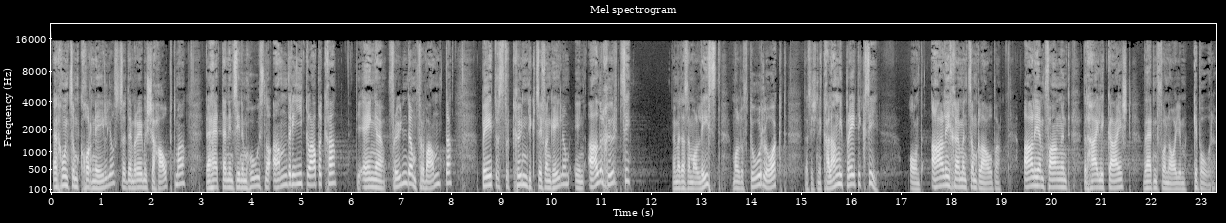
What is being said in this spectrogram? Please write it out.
Er kommt zum Cornelius, zu dem römischen Hauptmann. Der hat dann in seinem Haus noch andere eingeladen gehabt, die engen Freunde und Verwandten. Petrus verkündigt das Evangelium in aller Kürze. Wenn man das einmal liest, mal auf die Uhr schaut, das ist nicht keine lange Predigt Und alle kommen zum Glauben. Alle empfangen der Heilige Geist, werden von neuem geboren.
